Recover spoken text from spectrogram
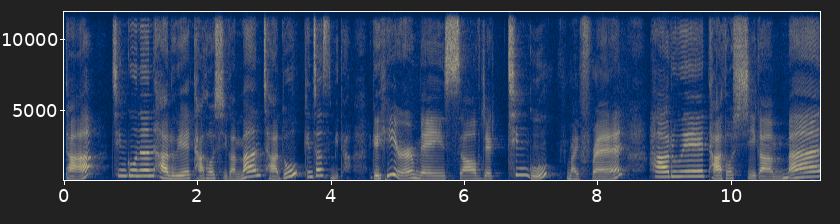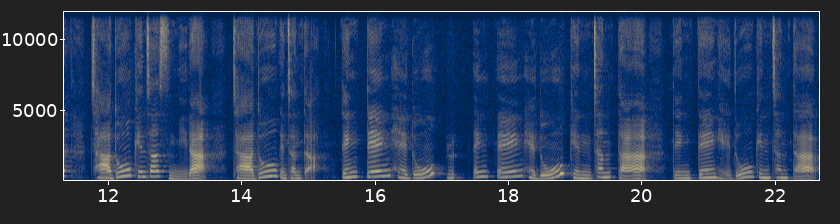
다 친구는 하루에 5시간만 자도 괜찮습니다. Okay, here main subject 친구, my friend. 하루에 5시간만 자도 괜찮습니다. 자도 괜찮다. 땡땡 해도 땡땡 해도 괜찮다. 땡땡 해도 괜찮다.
